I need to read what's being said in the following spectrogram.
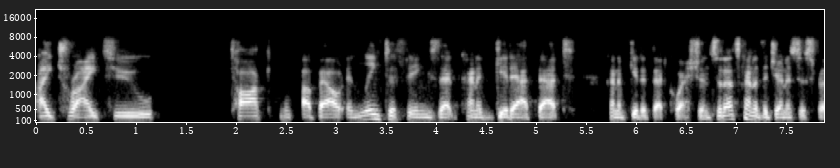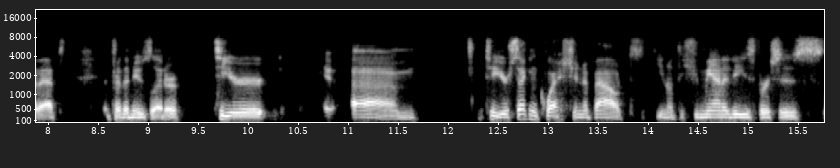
I try to talk about and link to things that kind of get at that kind of get at that question. So that's kind of the genesis for that for the newsletter. To your um, to your second question about you know the humanities versus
